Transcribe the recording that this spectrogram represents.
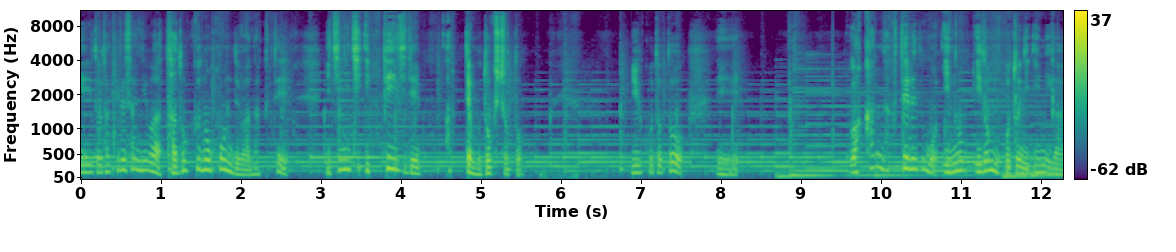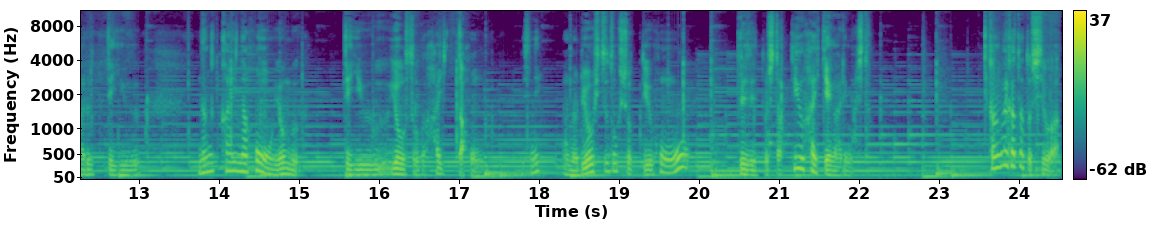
えーと、たけるさんには多読の本ではなくて1日1ページであっても読書ということと、えー、分かんなくてれども挑むことに意味があるっていう難解な本を読むっていう要素が入った本ですね。あの良質読書っていう本をプレゼントしたっていう背景がありました。考え方としては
